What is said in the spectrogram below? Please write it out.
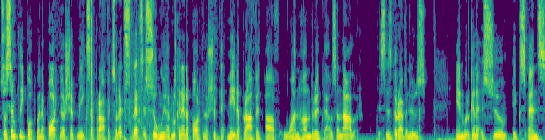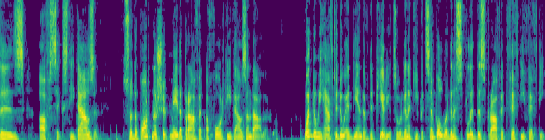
So simply put, when a partnership makes a profit, so let's let's assume we are looking at a partnership that made a profit of $100,000. This is the revenues, and we're going to assume expenses of 60,000. So the partnership made a profit of $40,000. What do we have to do at the end of the period? So we're going to keep it simple. We're going to split this profit 50-50.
